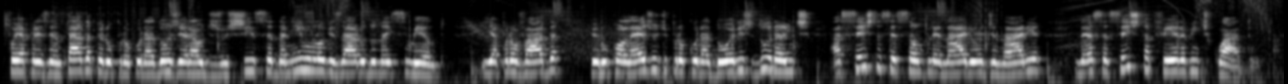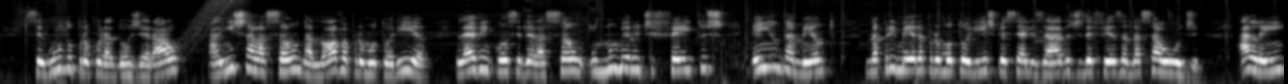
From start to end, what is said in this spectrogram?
foi apresentada pelo Procurador-Geral de Justiça Danilo Lovisaro do Nascimento e aprovada pelo Colégio de Procuradores durante a sexta sessão plenária ordinária nesta sexta-feira 24. Segundo o Procurador-Geral, a instalação da nova promotoria leva em consideração o número de feitos em andamento na primeira Promotoria Especializada de Defesa da Saúde, além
